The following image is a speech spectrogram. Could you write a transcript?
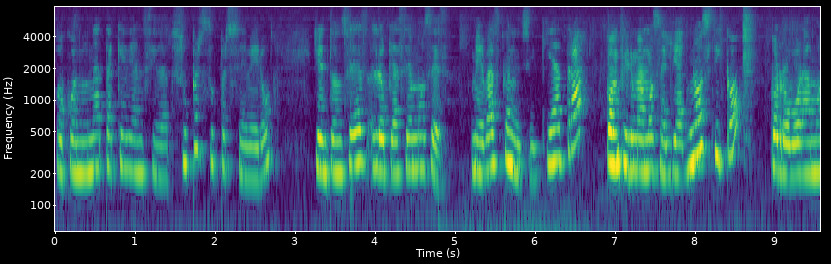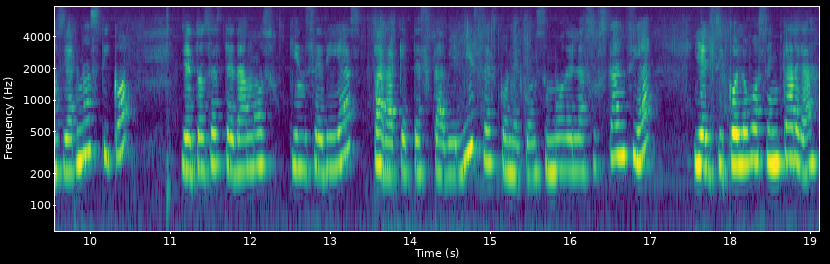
o con un ataque de ansiedad súper, súper severo. Y entonces lo que hacemos es, me vas con el psiquiatra, confirmamos el diagnóstico, corroboramos diagnóstico y entonces te damos 15 días para que te estabilices con el consumo de la sustancia y el psicólogo se encarga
